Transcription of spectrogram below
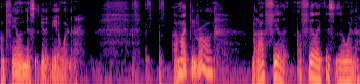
I'm feeling this is going to be a winner. I might be wrong, but I feel it. I feel like this is a winner.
